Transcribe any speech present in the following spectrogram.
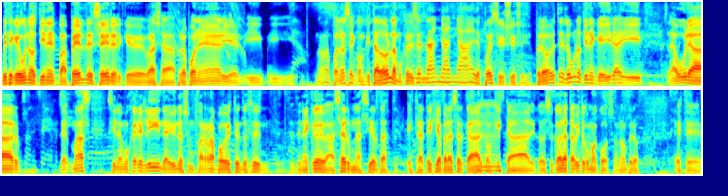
viste que uno tiene el papel de ser el que vaya a proponer y, el, y, y, ¿no? ponerse en conquistador, la mujer dice, na, na, na, y después sí, sí, sí. Pero ¿viste? uno tiene que ir ahí, laburar. Más si la mujer es linda y uno es un farrapo, ¿viste? Entonces te tenés que hacer una cierta est- estrategia para acercar, Mm. conquistar y todo eso, que ahora está visto como acoso, ¿no? Pero, este...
